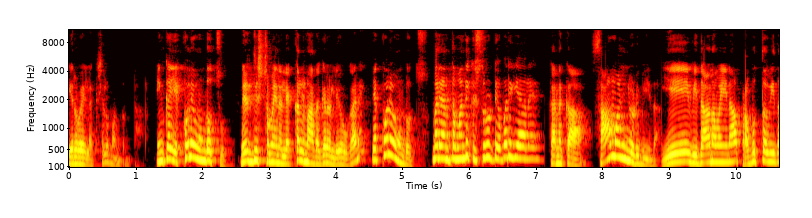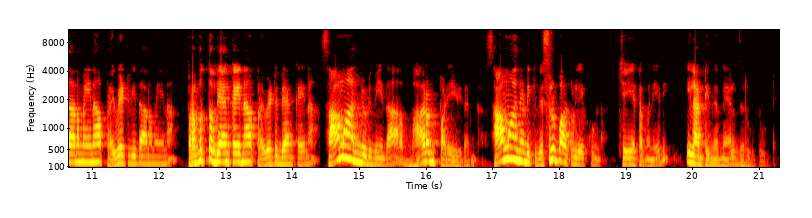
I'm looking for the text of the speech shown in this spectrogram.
ఇరవై లక్షల మంది ఉంటారు. ఇంకా ఎక్కువనే ఉండొచ్చు. నిర్దిష్టమైన లెక్కలు నా దగ్గర లేవు కానీ ఎక్కువనే ఉండొచ్చు. మరి అంతమందికి షూరిటీ ఎవరు ఇవ్వాలి కనుక సామాన్యుడి మీద ఏ విధానమైనా ప్రభుత్వ విధానమైనా ప్రైవేట్ విధానమైనా ప్రభుత్వ బ్యాంక్ అయినా ప్రైవేటు బ్యాంక్ అయినా సామాన్యుడి మీద భారం పడే విధంగా సామాన్యుడికి వెసులుబాటు లేకుండా చేయటం అనేది ఇలాంటి నిర్ణయాలు జరుగుతూ ఉంటాయి.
